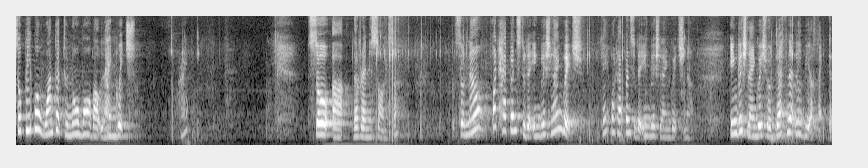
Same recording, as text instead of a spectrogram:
So people wanted to know more about language. Right? So uh, the Renaissance. Huh? So now, what happens to the English language? Okay, what happens to the English language now? English language will definitely be affected.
